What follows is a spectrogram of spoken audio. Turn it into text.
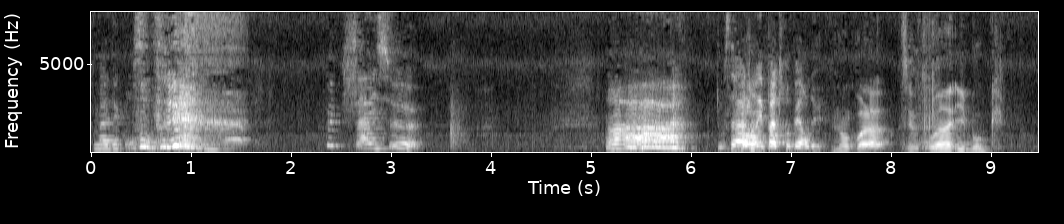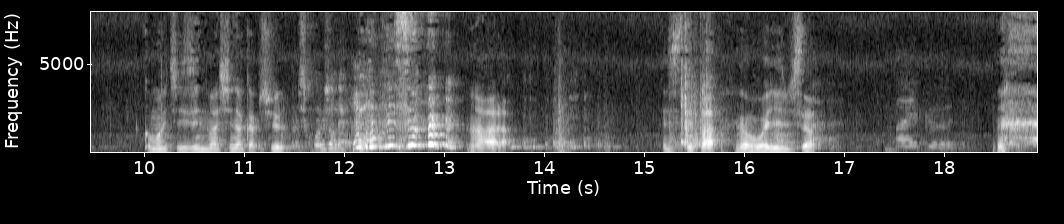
Ça m'a déconcentré. Scheisse. Ah Ça va, Bon. j'en ai pas trop perdu. Donc voilà, si vous trouvez un e-book, comment utiliser une machine à capsule, Je crois que j'en ai vraiment besoin. voilà. N'hésitez pas, envoyez-lui ça. My god.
